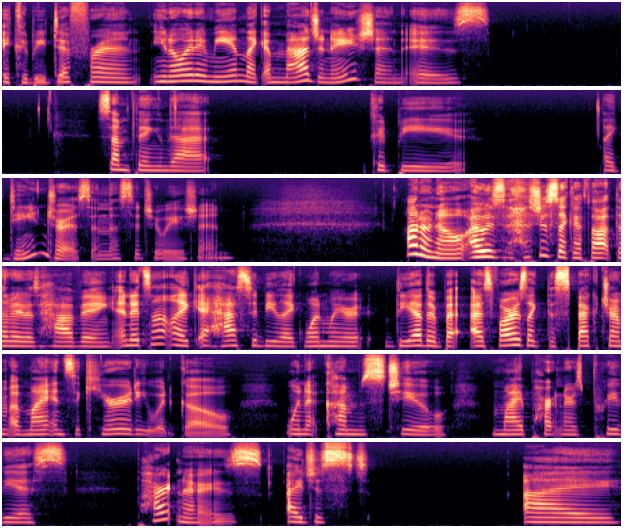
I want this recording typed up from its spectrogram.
it could be different? You know what i mean? Like imagination is something that could be like dangerous in this situation. I don't know. I was it's just like a thought that I was having and it's not like it has to be like one way or the other, but as far as like the spectrum of my insecurity would go when it comes to my partner's previous partners, I just I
